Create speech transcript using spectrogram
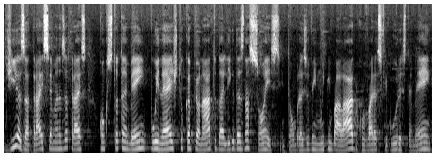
dias atrás, semanas atrás, conquistou também o inédito campeonato da Liga das Nações. Então o Brasil vem muito embalado com várias figuras também,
